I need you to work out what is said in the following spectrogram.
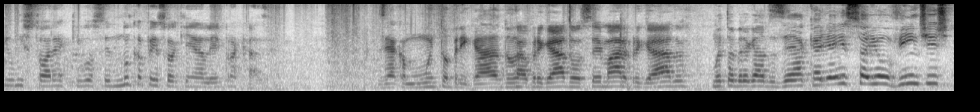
e uma história que você nunca pensou que ia ler pra casa. Zeca, muito obrigado. Ah, obrigado você, Mário, obrigado. Muito obrigado, Zeca. E é isso aí, ouvintes.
